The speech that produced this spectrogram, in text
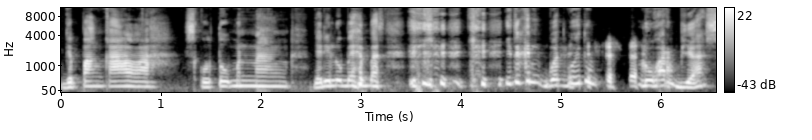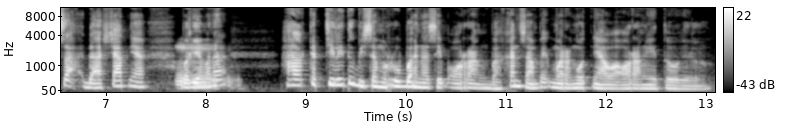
Jepang kalah, sekutu menang, jadi lu bebas. itu kan buat gue itu luar biasa dahsyatnya. Bagaimana hal kecil itu bisa merubah nasib orang, bahkan sampai merenggut nyawa orang itu gitu.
